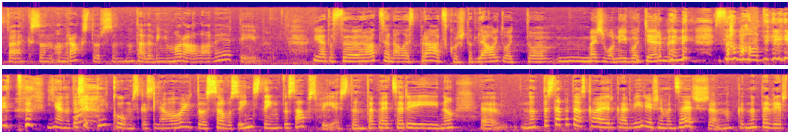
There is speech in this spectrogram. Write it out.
spēks un, un raksturs un nu, tāda viņa morālā vērtība. Jā, tas uh, racionālais prāts, kurš tad ļauj to, to mežonīgo ķermeni savaldīt. Jā, nu, tas ir tikums, kas ļauj tos savus instinktus apspiest. Tāpēc arī nu, uh, nu, tas tāpatās kā ir, kā ir vīriešiem ar dzēršanu, nu, kad nu, tev ir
